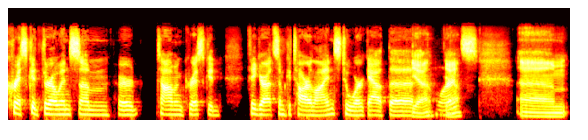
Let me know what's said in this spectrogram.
Chris could throw in some, or Tom and Chris could figure out some guitar lines to work out the Yeah, horns. um,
